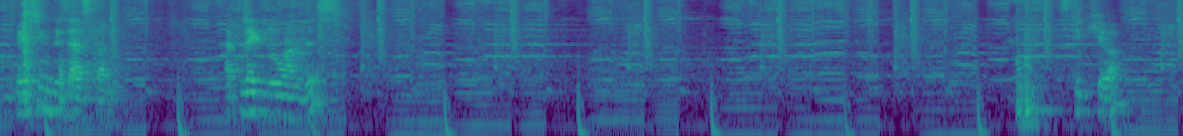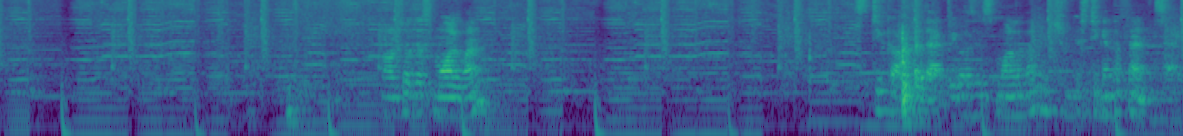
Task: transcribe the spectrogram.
I'm pasting this as well. Apply glue on this. Stick here small one. Stick after that because it's smaller one it should stick in the front side.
